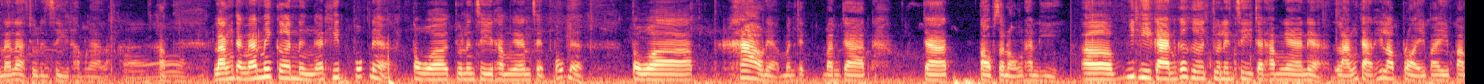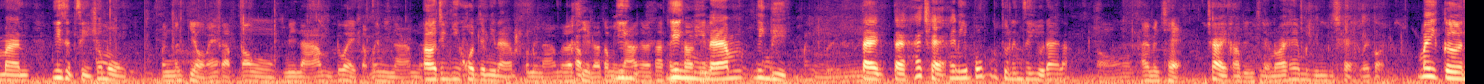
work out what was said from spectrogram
นั่นน่ะจุลินทรีย์ทำงานละอ๋อครับ หลังจากนั้นไม่เกินหนึ่งอาทิตย์ปุ๊บเนี่ย ตัวจุลินทรีย์ทำงานเสร็จปุ๊บเนี่ย ตัวข้าวเนี่ยมันจะมันจะจะตอบสนองทันทีเอ่อวิธีการก็คือจุลินทรีย์จะทำงานเนี่ยหลังจากที่เราปล่อยไปประมาณ 24 ชั่วโมง มันมันเกี่ยวไหมกับต้องมีน้ำด้วยกับไม่มีน้ำเนี่ยเออจริงๆคนจะมีน้ำต้องมีน้ำเวลาครับฉีดแล้วต้องมียิ่งน้ำใช่ไหมถ้ายิ่งถ้ามีฉีดน้ำยิ่งดีอืมแต่แต่ถ้าแฉะแค่นี้ปุ๊บจุลินทรีย์อยู่ได้ละอ๋อให้มันแฉะใช่ครับอย่างน้อยให้มันมีแฉะไว้ก่อน ไม่เกิน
